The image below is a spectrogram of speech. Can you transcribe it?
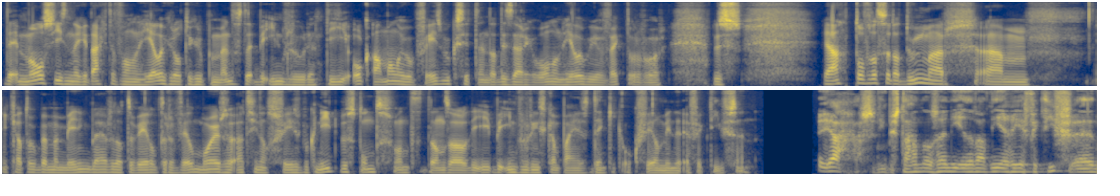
de emoties en de gedachten van een hele grote groep mensen te beïnvloeden. Die ook allemaal nog op Facebook zitten. En dat is daar gewoon een hele goede vector voor. Dus ja, tof dat ze dat doen, maar um, ik ga toch bij mijn mening blijven dat de wereld er veel mooier zou uitzien als Facebook niet bestond, want dan zouden die beïnvloedingscampagnes denk ik ook veel minder effectief zijn. Ja, als ze niet bestaan, dan zijn die inderdaad niet erg effectief. En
